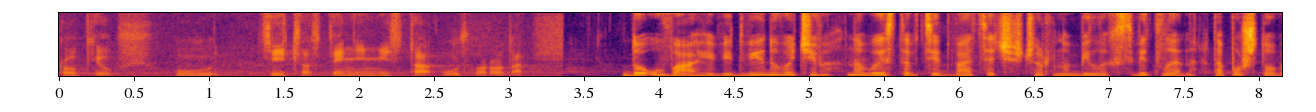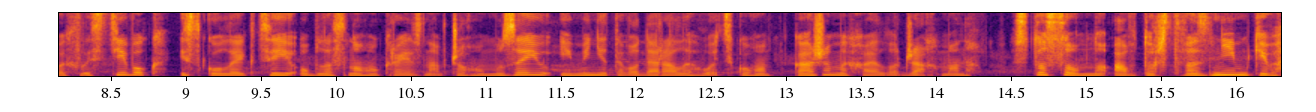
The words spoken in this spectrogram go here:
років у цій частині міста Ужгорода. До уваги відвідувачів на виставці 20 чорно-білих світлин та поштових листівок із колекції обласного краєзнавчого музею імені Теводара Легоцького, каже Михайло Джахман. Стосовно авторства знімків,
